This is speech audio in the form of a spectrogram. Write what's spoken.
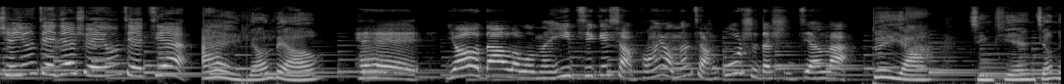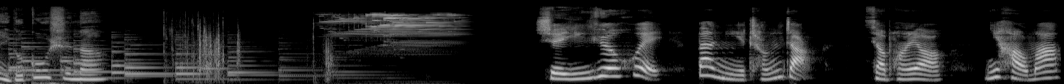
雪莹姐姐，雪莹姐姐，爱聊聊，嘿嘿，又到了我们一起给小朋友们讲故事的时间了。对呀，今天讲哪个故事呢？雪莹约会伴你成长，小朋友你好吗？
